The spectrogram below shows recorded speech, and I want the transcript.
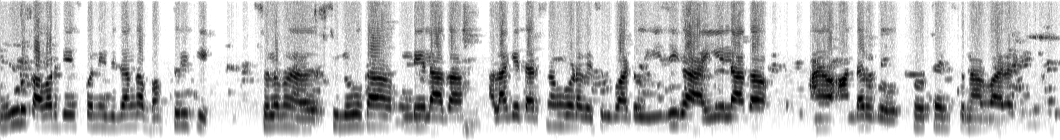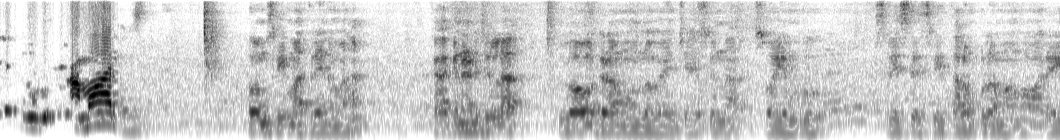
మూడు కవర్ చేసుకునే విధంగా భక్తులకి సులభ సులువుగా ఉండేలాగా అలాగే దర్శనం కూడా వెసులుబాటు ఈజీగా అయ్యేలాగా అందరూ ప్రోత్సహిస్తున్నారు వారు. అమ్మవారి ఓం శ్రీమాత్రే నమ. కాకినాడ జిల్లా లోవ గ్రామంలో వేయించేస్తున్న స్వయంభూ శ్రీ శ్రీ శ్రీ తలంపులమ్మ అమ్మవారి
